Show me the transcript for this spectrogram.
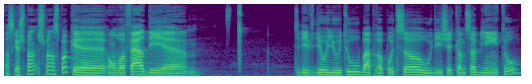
parce que je pense je pense pas que on va faire des des vidéos YouTube à propos de ça ou des shit comme ça bientôt.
